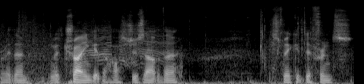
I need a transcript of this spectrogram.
Right then, I'm going to try and get the hostages out there. Make a difference.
